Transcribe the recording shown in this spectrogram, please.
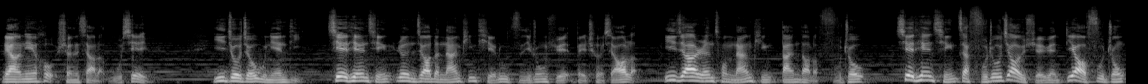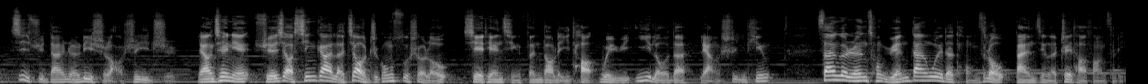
两年后生下了吴谢宇。一九九五年底，谢天晴任教的南平铁路子弟中学被撤销了，一家人从南平搬到了福州。谢天晴在福州教育学院第二附中继续担任历史老师一职。两千年，学校新盖了教职工宿舍楼，谢天晴分到了一套位于一楼的两室一厅。三个人从原单位的筒子楼搬进了这套房子里。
